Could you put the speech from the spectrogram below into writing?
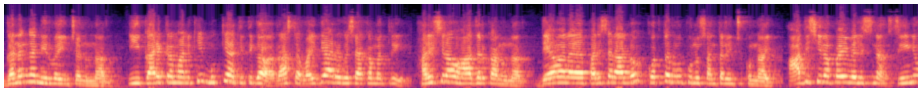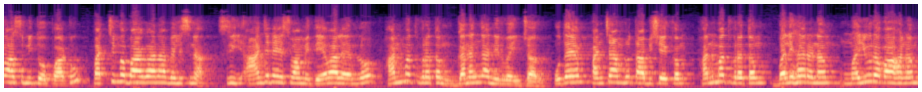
ఘనంగా నిర్వహించనున్నారు. ఈ కార్యక్రమానికి ముఖ్య అతిథిగా రాష్ట్ర వైద్య ఆరోగ్య శాఖ మంత్రి హరీష్ రావు హాజరు కానున్నారు. దేవాలయ పరిసరాల్లో కొత్త రూపును సంతరించుకున్నాయి. ఆదిశిలపై వెలిసిన శ్రీనివాసునితో పాటు పశ్చిమ భాగాన వెలిసిన శ్రీ ఆంజనేయ స్వామి దేవాలయంలో హనుమత్ వ్రతం ఘనంగా నిర్వహించారు. ఉదయం పంచామృతాభిషేకం హనుమత్ వ్రతం బలిహరణం మయూర వాహనం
